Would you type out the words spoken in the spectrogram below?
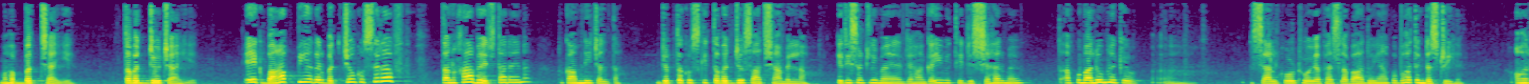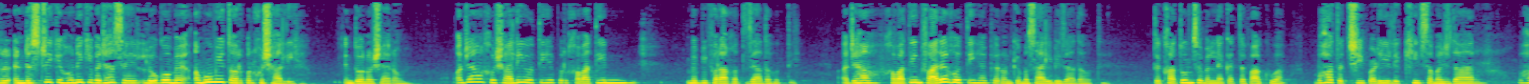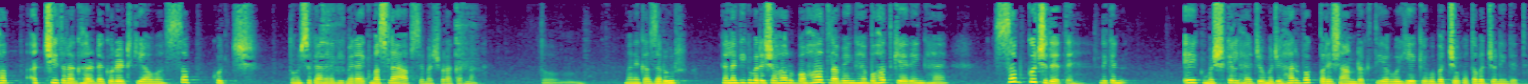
محبت چاہیے، توجہ چاہیے۔ ایک باپ بھی اگر بچوں کو صرف تنخواہ بھیجتا رہے نا، تو کام نہیں چلتا۔ جب تک اس کی توجہ ساتھ شامل نہ ہو۔ ریسنٹلی میں جہاں گئی ہوئی تھی جس شہر میں، تو آپ کو معلوم ہے کہ سیالکوٹ ہو یا فیصلہ آباد ہو، یہاں پہ بہت انڈسٹری ہے۔ اور انڈسٹری کے ہونے کی وجہ سے لوگوں میں عمومی طور پر خوشحالی ہے ان دونوں شہروں میں۔ اور جہاں خوشحالی ہوتی ہے پھر خواتین میں بھی فراغت زیادہ ہوتی۔ اور جہاں خواتین فارغ ہوتی ہیں، پھر ان کے مسائل بھی زیادہ ہوتے ہیں۔ تو خاتون سے ملنے کا اتفاق ہوا۔ بہت اچھی پڑھی لکھی، سمجھدار بہت اچھی طرح گھر ڈیکوریٹ کیا ہوا، سب کچھ۔ تو مجھ سے کہنے لگی، میرا ایک مسئلہ ہے آپ سے مشورہ کرنا۔ تو میں نے کہا، ضرور۔ کہنے لگی کہ میرے شوہر بہت لونگ ہے بہت کیئرنگ ہے سب کچھ دیتے ہیں۔ لیکن ایک مشکل ہے جو مجھے ہر وقت پریشان رکھتی ہے، اور وہ یہ کہ وہ بچوں کو توجہ نہیں دیتے۔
